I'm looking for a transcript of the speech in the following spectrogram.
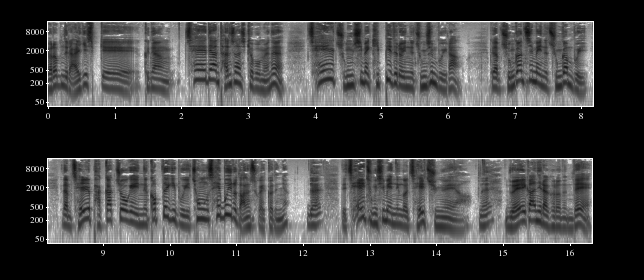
여러분들이 알기 쉽게 그냥 최대한 단순화시켜 보면은 제일 중심에 깊이 들어 있는 중심 부위랑 그다음 중간쯤에 있는 중간 부위, 그다음 제일 바깥쪽에 있는 껍데기 부위 총 세 부위로 나눌 수가 있거든요. 네. 근데 제일 중심에 있는 거 제일 중요해요. 네. 뇌간이라 그러는데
